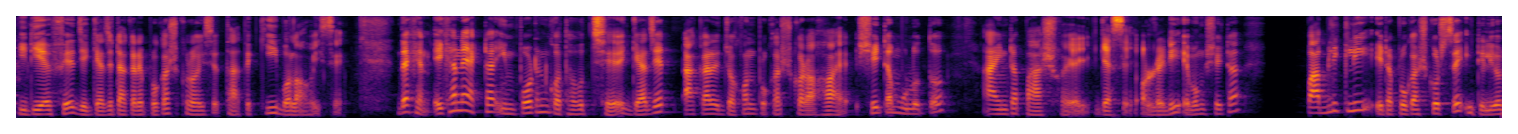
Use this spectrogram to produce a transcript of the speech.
পিডিএফে যে গ্যাজেট আকারে প্রকাশ করা হয়েছে, তাতে কি বলা হয়েছে। দেখেন, এখানে একটা ইম্পর্ট্যান্ট কথা হচ্ছে, গ্যাজেট আকারে যখন প্রকাশ করা হয়, সেটা মূলত আইনটা পাশ হয়ে গেছে অলরেডি এবং সেটা পাবলিকলি এটা প্রকাশ করছে ইটালীয়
